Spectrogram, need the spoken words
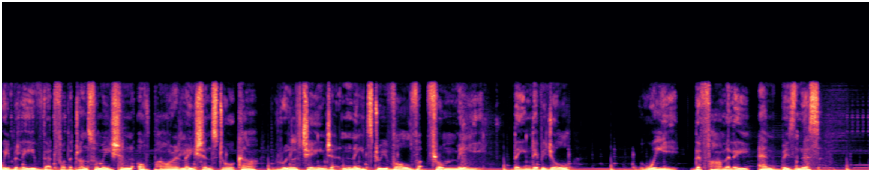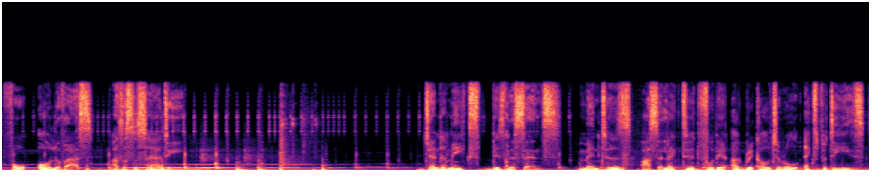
we believe that for the transformation of power relations to occur, real change needs to evolve from me, the individual, we, the family, and business for all of us as a society. Gender makes business sense. Mentors are selected for their agricultural expertise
